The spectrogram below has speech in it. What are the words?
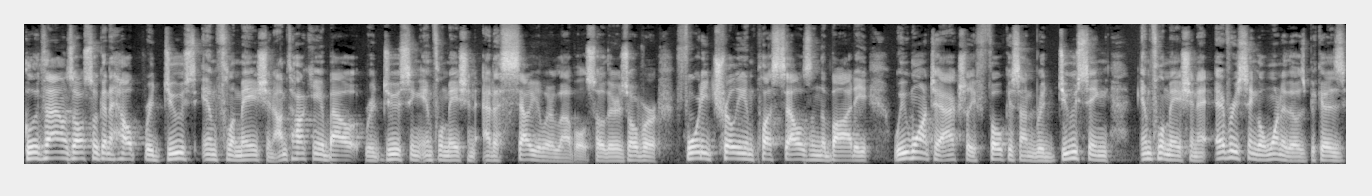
Glutathione is also going to help reduce inflammation. I'm talking about reducing inflammation at a cellular level. So there's over 40 trillion plus cells in the body. We want to actually focus on reducing inflammation at every single one of those because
